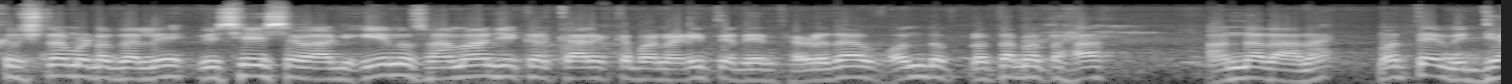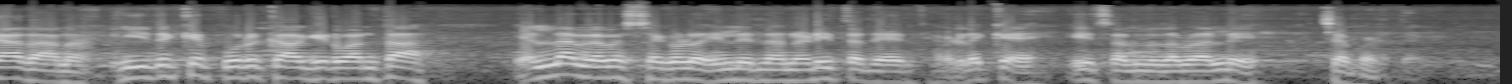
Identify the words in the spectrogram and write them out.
ಕೃಷ್ಣ ಮಠದಲ್ಲಿ ವಿಶೇಷವಾಗಿ ಏನು ಸಾಮಾಜಿಕ ಕಾರ್ಯಕ್ರಮ ನಡೀತದೆ ಅಂತ ಹೇಳಿದ ಒಂದು ಪ್ರಥಮತಃ ಅನ್ನದಾನ, ಮತ್ತು ವಿದ್ಯಾದಾನ. ಇದಕ್ಕೆ ಪೂರಕ ಆಗಿರುವಂಥ ಎಲ್ಲ ವ್ಯವಸ್ಥೆಗಳು ಇಲ್ಲಿಂದ ನಡೀತದೆ ಅಂತ ಹೇಳಲಿಕ್ಕೆ ಈ ಸಂದರ್ಭದಲ್ಲಿ ಇಚ್ಛೆಪಡ್ತೇವೆ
